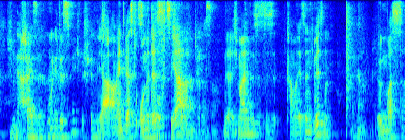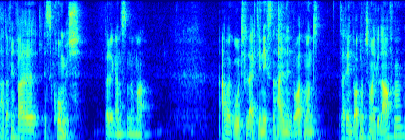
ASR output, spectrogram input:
Na, Scheiße. Ohne das wäre ich bestimmt. Ja, am Ende wärst du ohne das. 50 Ja, so. ja ich meine, das, ist, das kann man jetzt nicht wissen. Ja. Irgendwas hat auf jeden Fall, ist komisch bei der ganzen Nummer. Aber gut, vielleicht die nächsten Hallen in Dortmund. Seid ihr in Dortmund schon mal gelaufen?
